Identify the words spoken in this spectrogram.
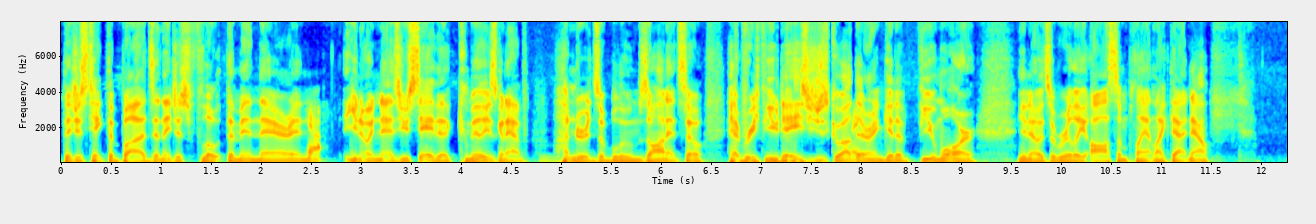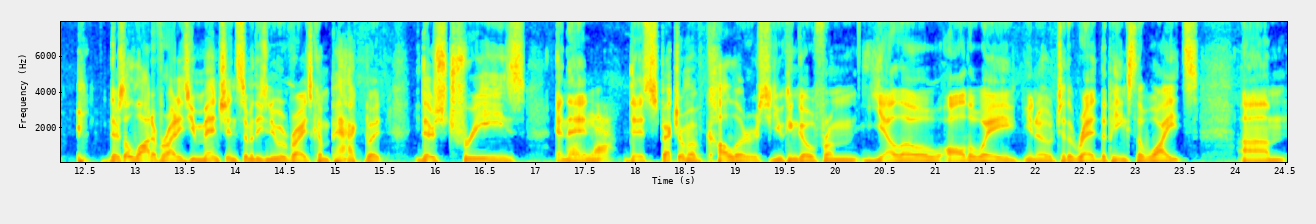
they just take the buds and they just float them in there and Yeah. you know, and as you say, the camellia is going to have hundreds of blooms on it, so every few days you just go out there and get a few more. You know, it's a really awesome plant like that. Now, there's a lot of varieties. You mentioned some of these newer varieties come back, but there's trees, and then yeah. the spectrum of colors. You can go from yellow all the way, you know, to the red, the pinks, the whites, um,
